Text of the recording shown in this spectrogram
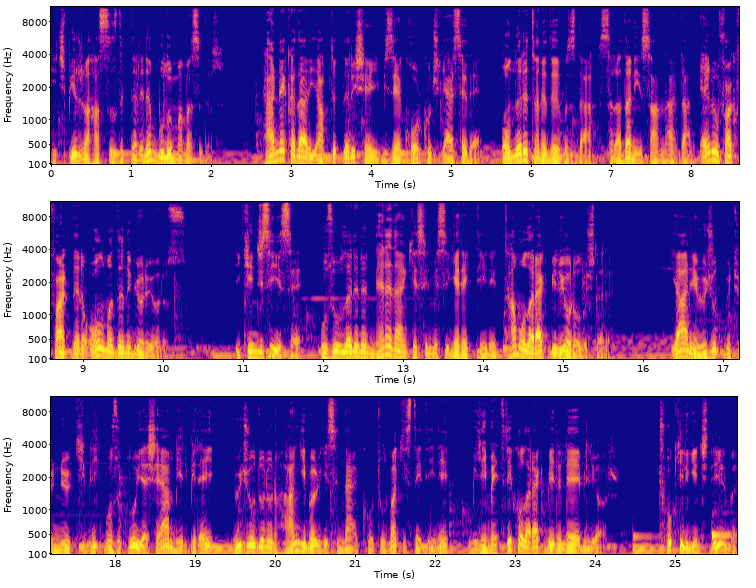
hiçbir rahatsızlıklarının bulunmamasıdır. Her ne kadar yaptıkları şey bize korkunç gelse de onları tanıdığımızda sıradan insanlardan en ufak farkları olmadığını görüyoruz. İkincisi ise uzuvlarının nereden kesilmesi gerektiğini tam olarak biliyor oluşları. Yani vücut bütünlüğü kimlik bozukluğu yaşayan bir birey, vücudunun hangi bölgesinden kurtulmak istediğini milimetrik olarak belirleyebiliyor. Çok ilginç değil mi?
